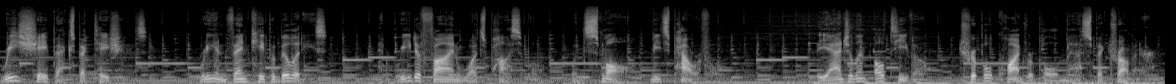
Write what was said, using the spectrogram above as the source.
Reshape expectations, reinvent capabilities, and redefine what's possible when small meets powerful. The Agilent Ultivo Triple Quadrupole Mass Spectrometer.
